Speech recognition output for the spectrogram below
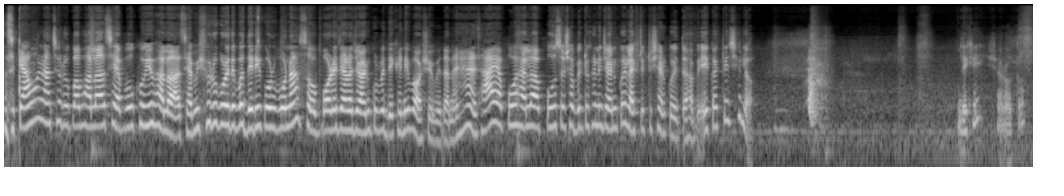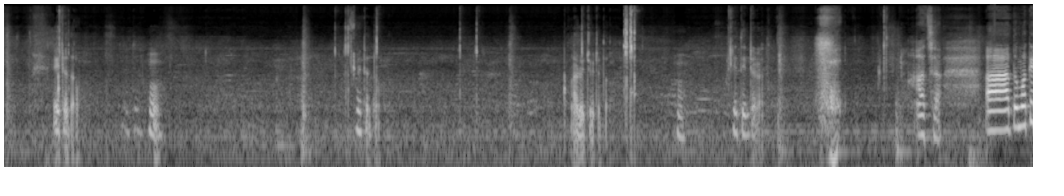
আচ্ছা কেমন আছো রূপা? ভালো আছে? আপু খুবই ভালো আছে। আমি শুরু করে দেবো, দেরি করব না। সো পরে যারা জয়েন করবে দেখে নেবে, অসুবিধা নেই। হ্যাঁ হাই আপু হ্যালো আপু। সো সব একটুখানি জয়েন করে লাইফটা একটু শেয়ার করে দিতে হবে। এই কয়েকটাই ছিল? দেখি, সরাও তো। এটা দাও। হুম। এটা দাও। আর এটা দাও। হুম, এই তিনটা রাখো। আচ্ছা তোমাকে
